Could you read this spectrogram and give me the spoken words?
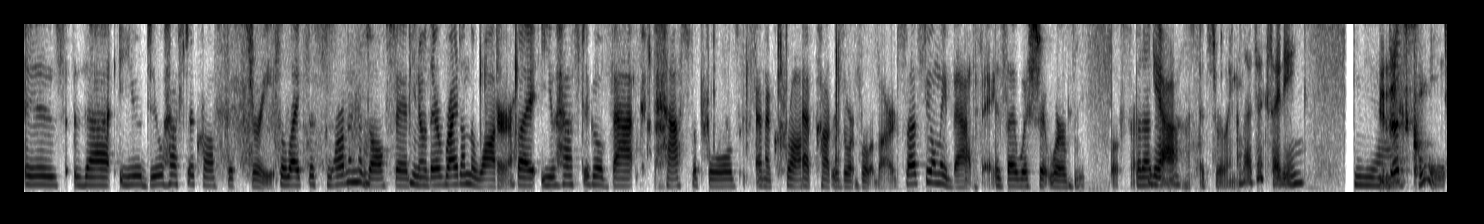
is that you do have to cross the street. So, like the Swan and the Dolphin, you know, they're right on the water, but you have to go back past the pools and across Epcot Resort Boulevard. So that's the only bad thing. Is I wish it were closer. But Yeah. that, it's really Well, nice. that's exciting. Yeah. Dude, that's cool.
